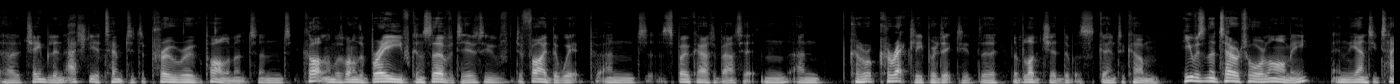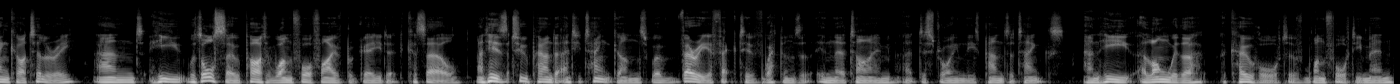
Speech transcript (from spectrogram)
Uh, Chamberlain actually attempted to prorogue Parliament, and Cartland was one of the brave Conservatives who defied the whip and spoke out about it and, and cor- correctly predicted the, the bloodshed that was going to come. He was in the Territorial Army in the anti tank artillery, and he was also part of 145 Brigade at Cassel. And his two pounder anti tank guns were very effective weapons in their time at destroying these panzer tanks. And he, along with a, a, cohort of 140 men,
